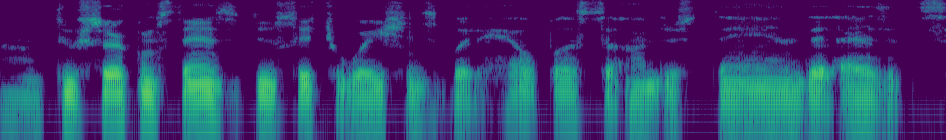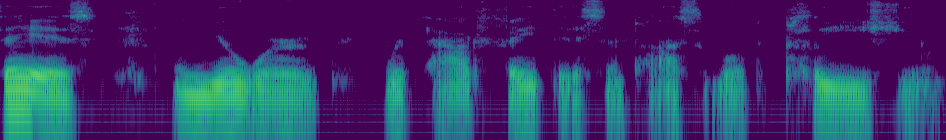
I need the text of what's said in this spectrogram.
um, through circumstances, through situations, but help us to understand that as it says in your word, without faith it is impossible to please you.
